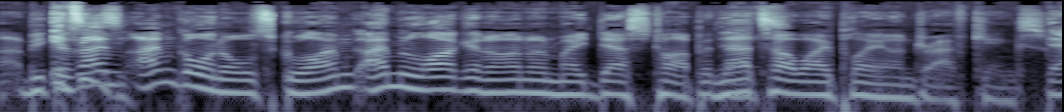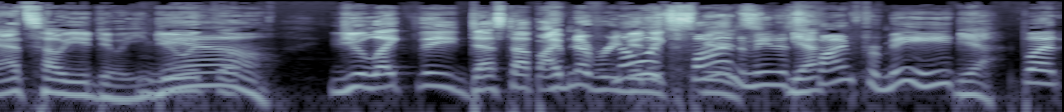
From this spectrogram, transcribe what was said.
uh, because I'm, I'm going old school. I'm, I'm logging on on my desktop, and that's, that's how I play on DraftKings. That's how you do it. You do yeah. it the, you like the desktop? I've never even. No, it's fine. I mean, it's yeah. fine for me. Yeah, but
